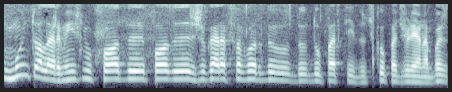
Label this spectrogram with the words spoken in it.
muito alarmismo pode, pode jogar a favor do, do, do partido. Desculpa, Juliana, depois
